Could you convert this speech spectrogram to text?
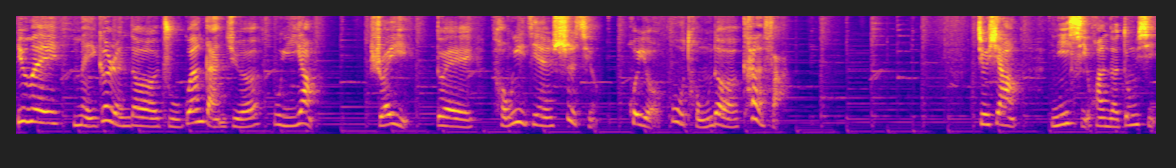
因为每个人的主观感觉不一样，所以对同一件事情会有不同的看法。就像你喜欢的东西，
